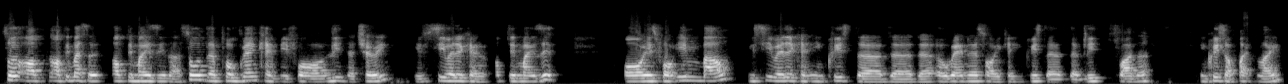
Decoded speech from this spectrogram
so optimize optimize it. Uh. So the program can be for lead nurturing. You see whether you can optimize it. Or it's for inbound. You see whether you can increase the, the, the awareness or you can increase the, the lead funnel increase your pipeline.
